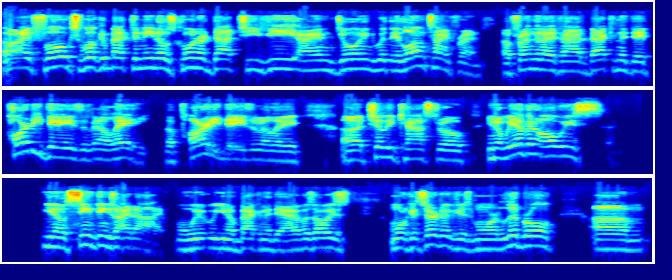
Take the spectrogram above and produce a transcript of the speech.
All right, folks, welcome back to Nino's Corner.tv. I am joined with a longtime friend, a friend that I've had back in the day, party days of LA, the party days of LA, uh, Chilli Castro. You know, we haven't always, you know, seen things eye to eye. When we, you know, back in the day, I was always more conservative. He was more liberal. Um,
